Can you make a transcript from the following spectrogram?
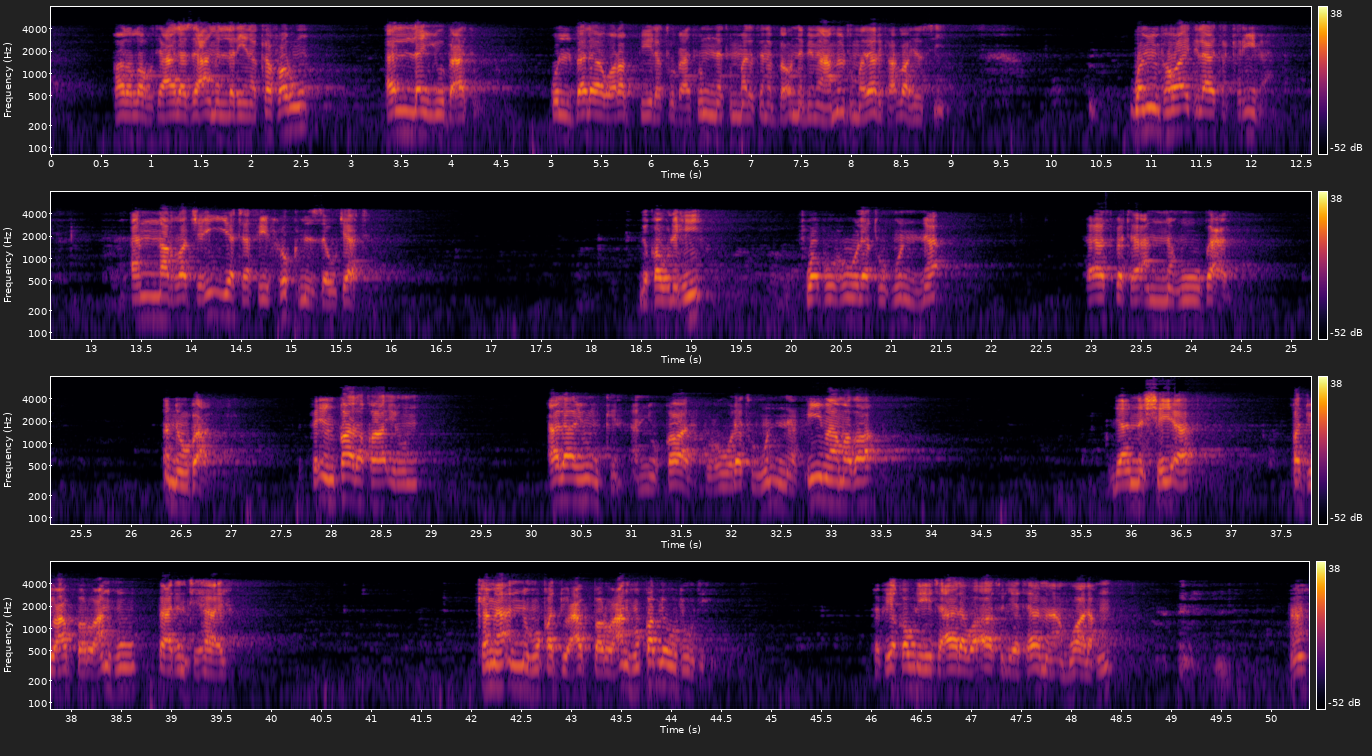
قال الله تعالى زعم الذين كفروا أن لن يبعثوا. قل بلى وربي لتبعثن ثم لتنبؤن بما عملتم وذلك على الله يسير ومن فوائد الآية الكريمة أن الرجعية في حكم الزوجات. لقوله وبعولتهن فأثبت أنه بعد أنه بعد فإن قال قائل ألا يمكن أن يقال بعولتهن فيما مضى؟ لأن الشيء قد يعبر عنه بعد انتهائه. كما أنه قد يعبر عنه قبل وجوده. ففي قوله تعالى وآتوا اليتامى أموالهم. ها؟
